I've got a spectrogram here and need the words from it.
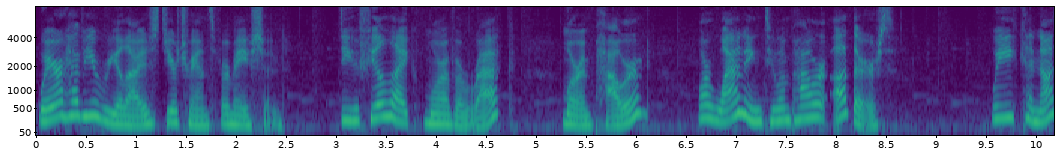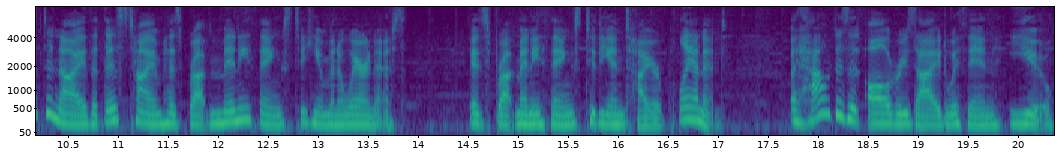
Where have you realized your transformation? Do you feel like more of a wreck, more empowered, or wanting to empower others? We cannot deny that this time has brought many things to human awareness. It's brought many things to the entire planet. But how does it all reside within you?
